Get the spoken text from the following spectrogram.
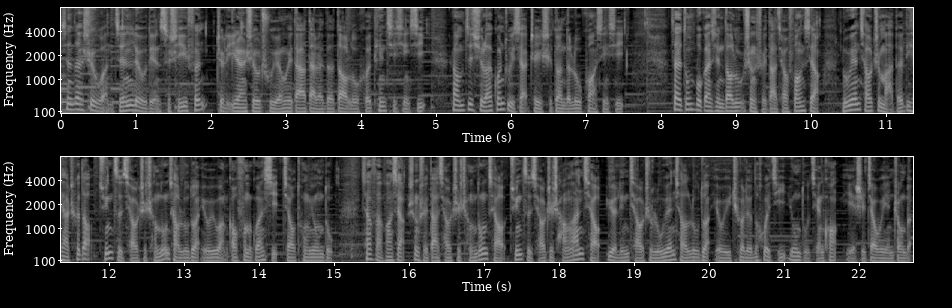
现在是晚间六点四十一分，这里依然是由楚源为大家带来的道路和天气信息。让我们继续来关注一下这一时段的路况信息。在东部干线道路圣水大桥方向，卢园桥至马德地下车道、君子桥至城东桥路段，由于晚高峰的关系，交通拥堵。相反方向，圣水大桥至城东桥、君子桥至长安桥、岳林桥至卢园桥的路段，由于车流的汇集，拥堵情况也是较为严重的。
